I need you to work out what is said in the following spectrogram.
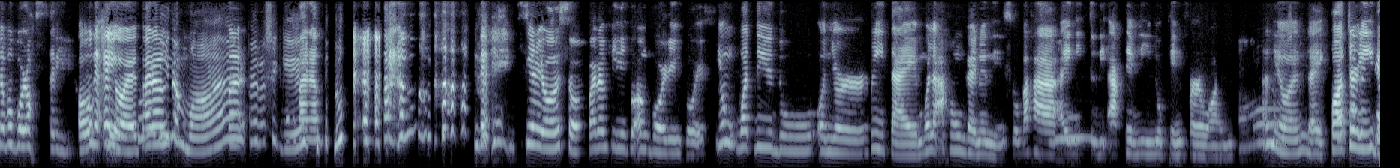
Nabobore ako sa sarili. ko. Na, Okay. ayun, parang, Hindi naman. par- pero sige. parang, parang, hindi, seryoso. Parang feeling ko ang boring ko. If, yung what do you do on your free time, wala akong ganun eh. So, baka I need to be actively looking for one. Oh. Ano yun? Like, pottery.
